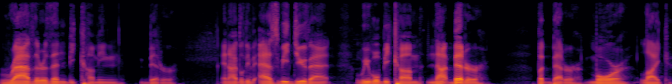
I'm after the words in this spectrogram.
rather than becoming bitter. And I believe as we do that, we will become not bitter, but better, more like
